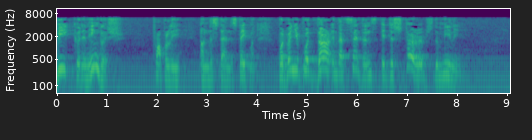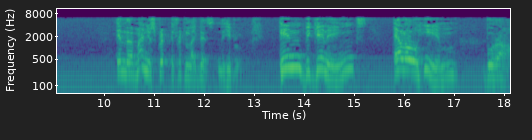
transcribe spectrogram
we could, in English, properly understand the statement. But when you put there in that sentence, it disturbs the meaning. In the manuscript, it's written like this in the Hebrew In beginnings, Elohim bara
